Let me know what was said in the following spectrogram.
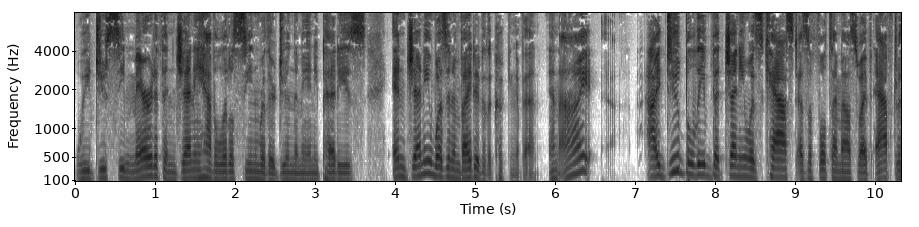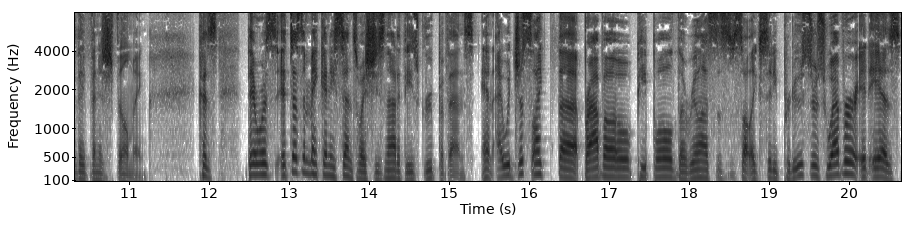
We do see Meredith and Jenny have a little scene where they're doing the mani pedis and Jenny wasn't invited to the cooking event. And I, I do believe that Jenny was cast as a full-time housewife after they finished filming because there was, it doesn't make any sense why she's not at these group events. And I would just like the Bravo people, the Real Housewives of Salt Lake City producers, whoever it is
